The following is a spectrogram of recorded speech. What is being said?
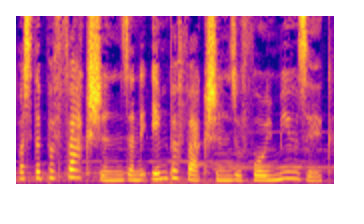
but the perfections and imperfections of foreign music.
